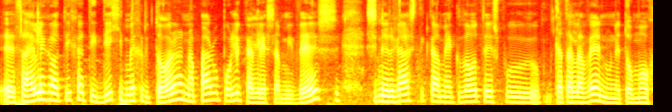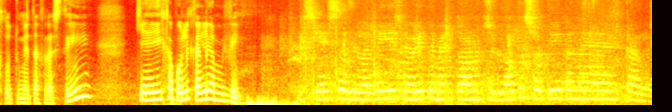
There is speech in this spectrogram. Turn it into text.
Ε, θα έλεγα ότι είχα την τύχη μέχρι τώρα να πάρω πολύ καλές αμοιβές. Συνεργάστηκα με εκδότες που καταλαβαίνουν το μόχθο του μεταφραστή και είχα πολύ καλή αμοιβή. Οι σχέσεις σας δηλαδή θεωρείτε μέχρι τώρα με τους εκδότες ότι ήταν καλές.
